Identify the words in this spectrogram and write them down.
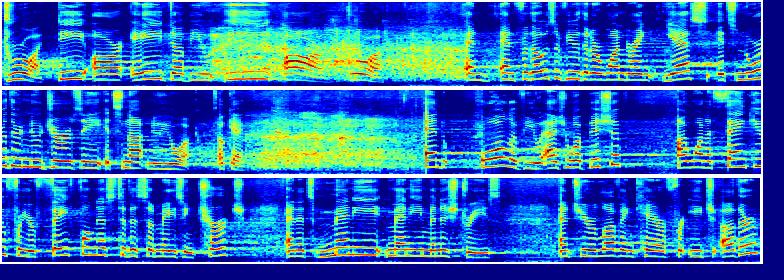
Drawer. D R A W E R. Drawer. And, and for those of you that are wondering, yes, it's northern New Jersey, it's not New York. Okay. and all of you, as your bishop, I want to thank you for your faithfulness to this amazing church and its many, many ministries, and to your loving care for each other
